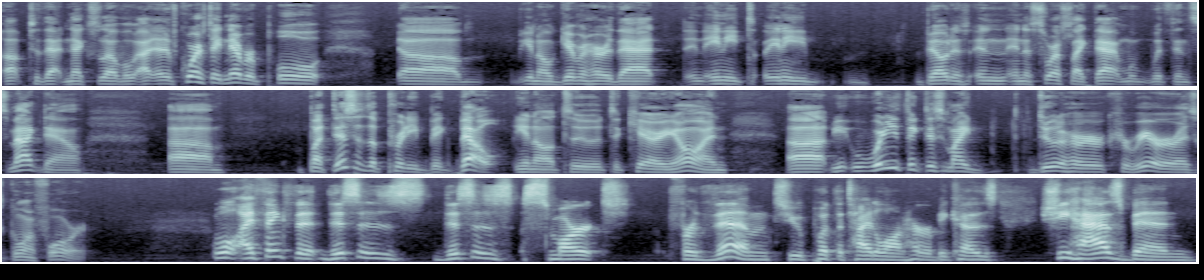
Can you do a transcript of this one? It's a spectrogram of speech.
up to that next level? I, of course, they never pull, um, you know, giving her that in any any belt in, in, in a source like that within SmackDown. Um, but this is a pretty big belt, you know, to to carry on. Uh, where do you think this might do to her career as going forward? Well, I think that this is this is smart for them to put the title on her because she has been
